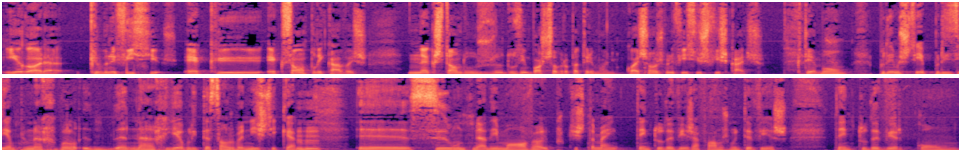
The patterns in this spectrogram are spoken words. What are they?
e agora, que benefícios é que, é que são aplicáveis na questão dos, dos impostos sobre o património? Quais são os benefícios fiscais que temos? Bom, podemos ter, por exemplo, na, na reabilitação urbanística, uhum. eh, se um determinado imóvel, porque isto também tem tudo a ver, já falámos muita vez, tem tudo a ver com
